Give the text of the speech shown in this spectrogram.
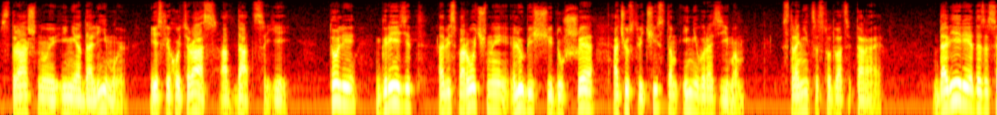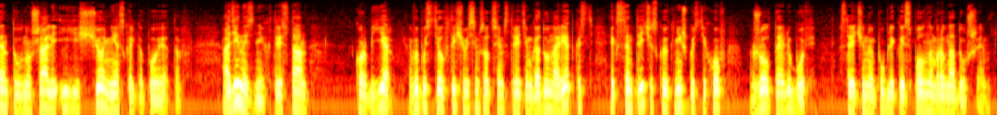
страшную и неодолимую, если хоть раз отдаться ей, то ли грезит о беспорочной, любящей душе, о чувстве чистом и невыразимом. Страница 122. Доверие Дезесенту внушали и еще несколько поэтов. Один из них, Тристан Корбьер, выпустил в 1873 году на редкость эксцентрическую книжку стихов «Желтая любовь», встреченную публикой с полным равнодушием.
